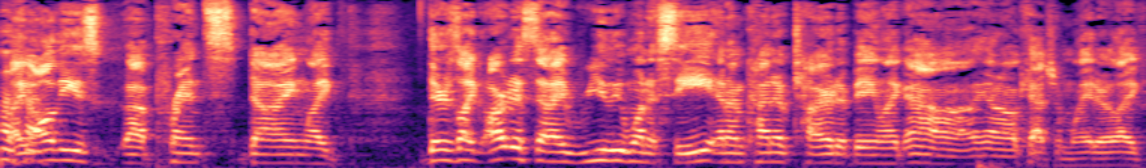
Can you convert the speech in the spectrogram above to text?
like all these uh, Prince dying, like there's like artists that I really want to see, and I'm kind of tired of being like, oh, you know, I'll catch them later. Like,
